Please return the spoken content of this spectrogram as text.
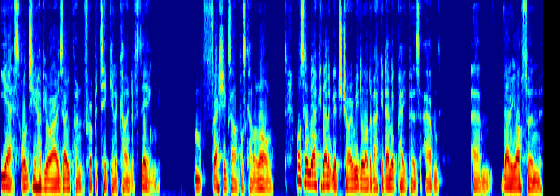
yes, once you have your eyes open for a particular kind of thing, fresh examples come along. Also, in the academic literature, I read a lot of academic papers, and um, very often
